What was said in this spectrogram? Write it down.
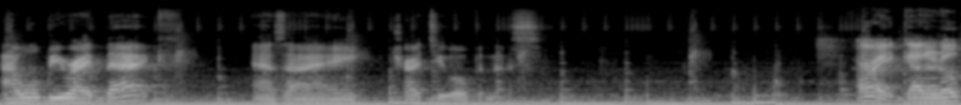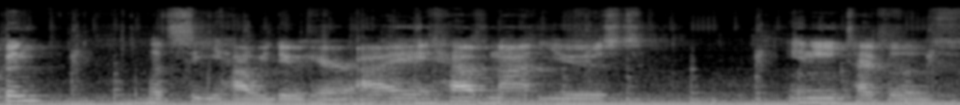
I will be right back as I try to open this. All right, got it open. Let's see how we do here. I have not used any type of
